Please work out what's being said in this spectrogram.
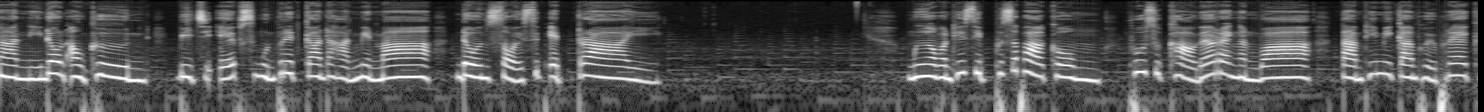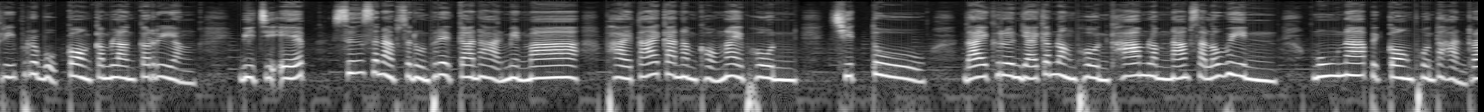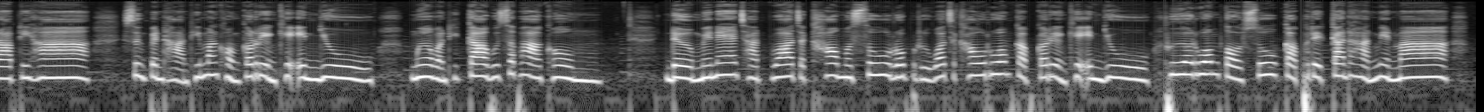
งานนี้โดนเอาคืน BGF สมุนเผด็จการทหารเมียนมา โดนสอย 11 ราย เมื่อวันที่ 10 พฤษภาคม ผู้สื่อข่าวได้รายงานว่า ตามที่มีการเผยแพร่คลิประบุกองกำลังกะเรี่ยง BGF ซึ่งสนับสนุนเผด็จการทหารเมียนมา ภายใต้การนำของนายพล ชิดตู ได้เคลื่อนย้ายกำลังพลข้ามลำน้ำสารวิน มุ่งหน้าไปกองพลทหารราบที่ 5 ซึ่งเป็นฐานที่มั่นของกะเหรี่ยง KNU เมื่อวันที่ 9 พฤษภาคม เดิมไม่แน่ชัดว่าจะเข้ามาสู้รบหรือว่าจะเข้าร่วมกับกะเหรี่ยง KNU เพื่อร่วมต่อสู้กับเผด็จการทหารเมียนมา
